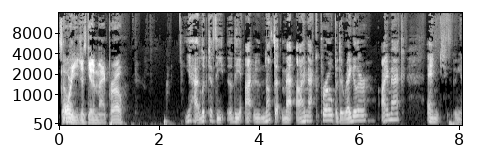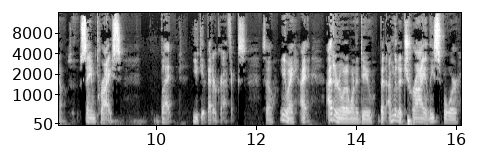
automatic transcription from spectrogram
So or you just get a Mac Pro. Yeah, I looked at the the not the Ma- iMac Pro, but the regular iMac, and you know same price, but you get better graphics. So anyway, I I don't know what I want to do, but I'm gonna try at least for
